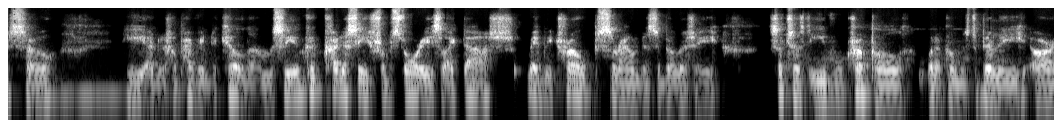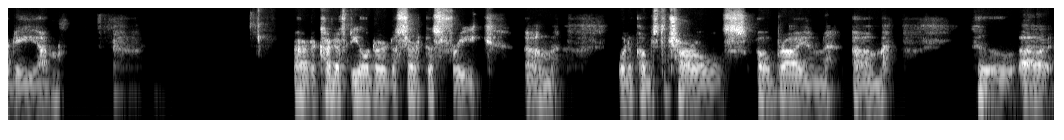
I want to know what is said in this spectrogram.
so he ended up having to kill them. So you could kind of see from stories like that, maybe tropes around disability, such as the evil cripple when it comes to Billy, or the um, or the kind of the other the circus freak um, when it comes to Charles O'Brien, um, who uh,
